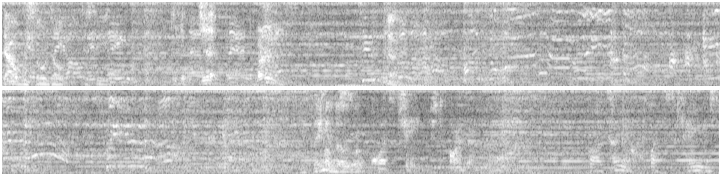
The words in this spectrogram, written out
That would be so dope to see. You hit the Jets, the Burners. No, singing though, bro. What's changed, Arthur? Well, I'll tell you what's changed.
